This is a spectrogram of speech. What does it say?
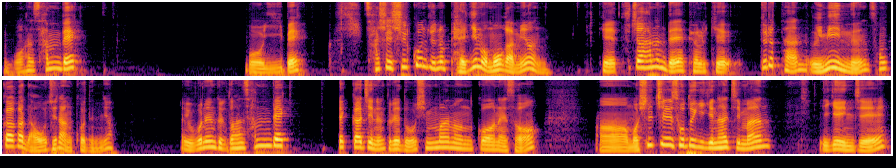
뭐 한 300, 뭐 200. 사실 실권주는 100이 넘어가면 이렇게 투자하는데 별 이렇게 뚜렷한 의미 있는 성과가 나오지는 않거든요. 이번에는 그래도 한 300, 때까지는 그래도 10만 원권에서 어 뭐 실질 소득이긴 하지만 이게 이제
